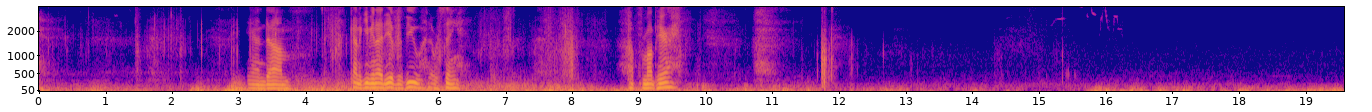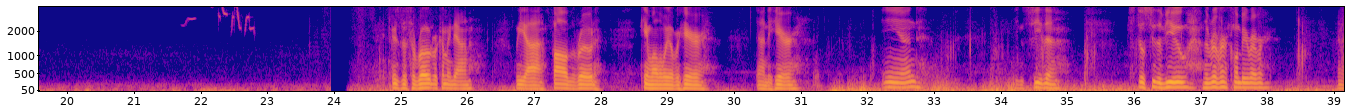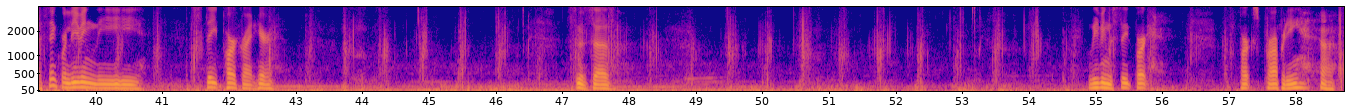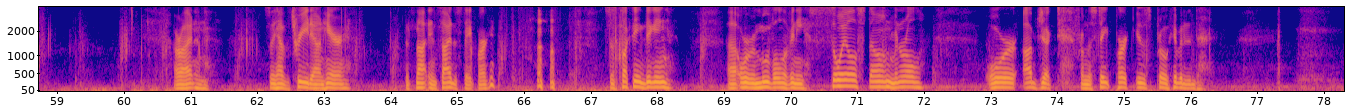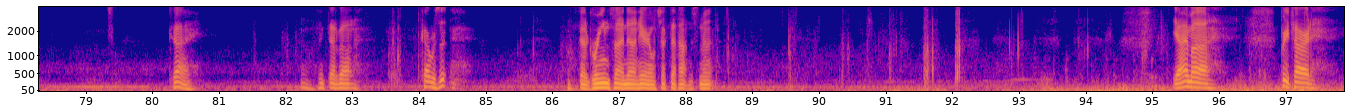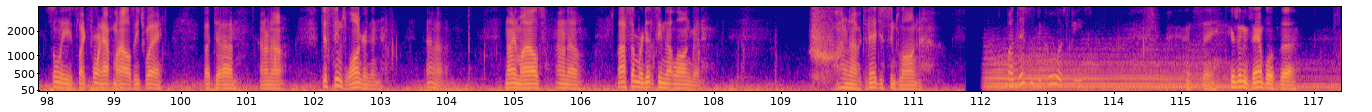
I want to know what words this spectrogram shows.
And um, kind of give you an idea of the view that we're seeing up from up here. Here's this road we're coming down. We uh, followed the road, came all the way over here, down to here. And You can see the, still see the view, the river, Columbia River. And I think we're leaving the state park right here. See what it says. Leaving the state park park's property. Huh. All right, and so you have the tree down here that's not inside the state park. says collecting, digging, uh, or removal of any soil, stone, mineral, or object from the state park is prohibited. Okay. I think that about covers it. Got a green sign down here. We'll check that out in just a minute. Yeah, I'm uh, pretty tired. It's only, it's like four and a half miles each way. But uh, I don't know. just seems longer than, I don't know, nine miles. I don't know. Last summer didn't seem that long, but whew, I don't know. Today just seems long. But this is the coolest piece. Let's see. Here's an example of the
